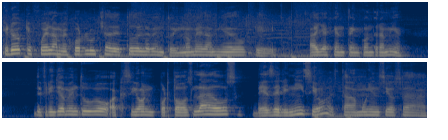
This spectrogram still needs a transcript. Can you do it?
Creo que fue la mejor lucha de todo el evento y no me da miedo que haya gente en contra mía. Definitivamente hubo acción por todos lados, desde el inicio, estaba muy ansiosa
